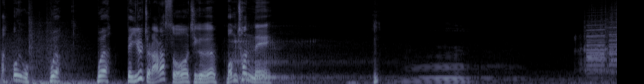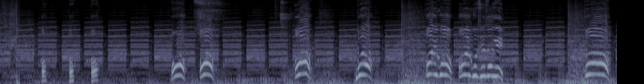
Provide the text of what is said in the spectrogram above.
아 어이구 뭐야 뭐야 내 이럴 줄 알았어 지금 멈췄네 이? 어? 어? 어? 어? 어? 어? 뭐야 어이구 어이구 세상에 어! 어?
